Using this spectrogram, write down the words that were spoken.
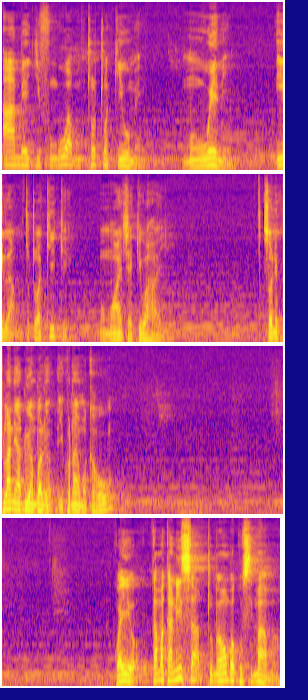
amejifungua mtoto wa kiume, muueni, ila mtoto wa kike mumwache akiwa hai. So ni plani ya adui ambayo iko nayo mwaka huu. Kwa hiyo kama kanisa tumeomba kusimama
